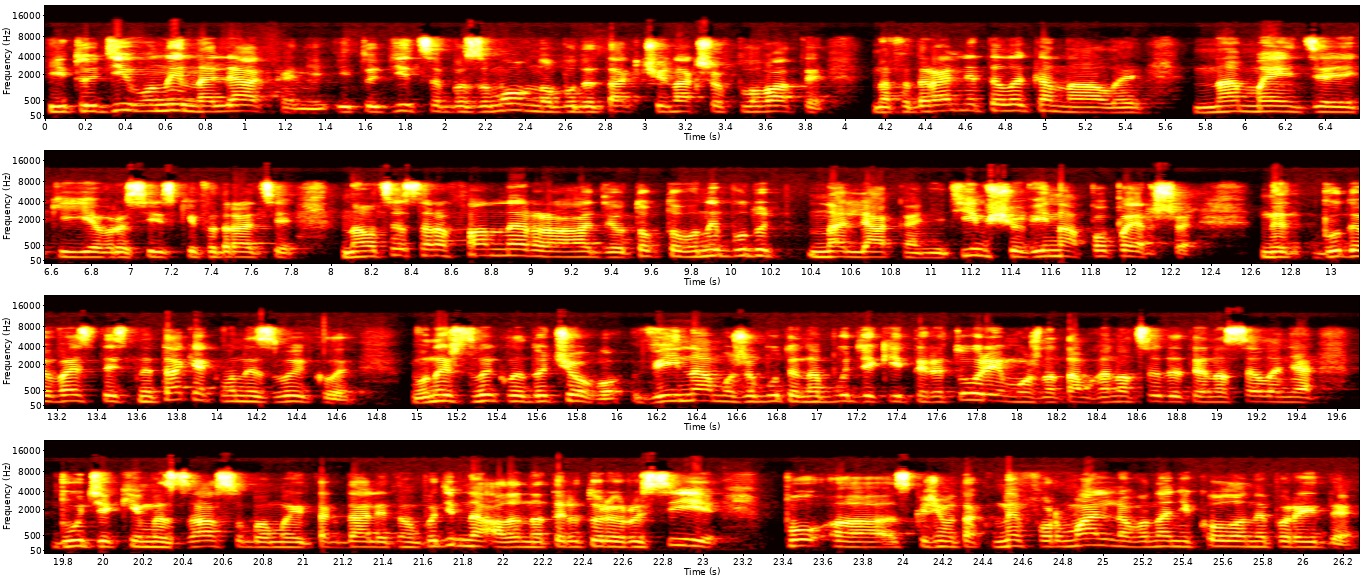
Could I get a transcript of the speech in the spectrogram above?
і тоді вони налякані, і тоді це безумовно буде так чи інакше впливати на федеральні телеканали, на медіа, які є в Російській Федерації, на оце сарафанне радіо. Тобто вони будуть налякані тим, що війна, по-перше, не буде вестись не так, як вони звикли. Вони ж звикли до чого? Війна може бути на будь-якій території, можна там геноцидити населення будь-якими засобами і так далі, тому подібне, але на територію Росії по е, скажімо так, неформально вона ніколи не перейде.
